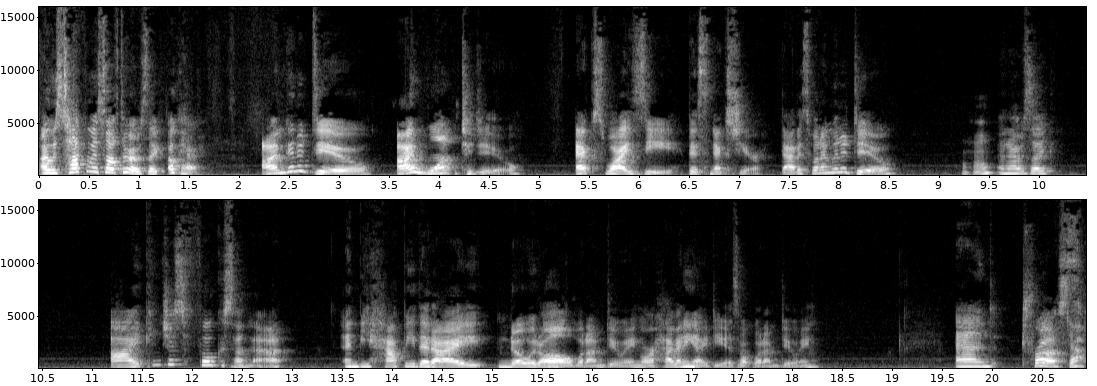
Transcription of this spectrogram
I was talking myself through. I was like, okay, I'm gonna do. I want to do X, Y, Z this next year. That is what I'm gonna do Mm-hmm. And I was like, I can just focus on that and be happy that I know at all what I'm doing or have any ideas about what I'm doing. And trust yeah.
